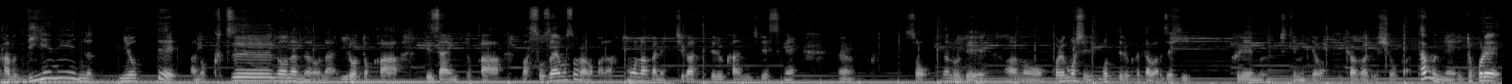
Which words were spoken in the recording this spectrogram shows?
あの DNA によってあの靴のなんだろうな色とかデザインとか、まあ、素材もそうなのかなもうなんかね違ってる感じですね。うん。そう。なので、あのこれもし持ってる方はぜひクレームしてみてはいかがでしょうか。多分ね、えっと、これ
